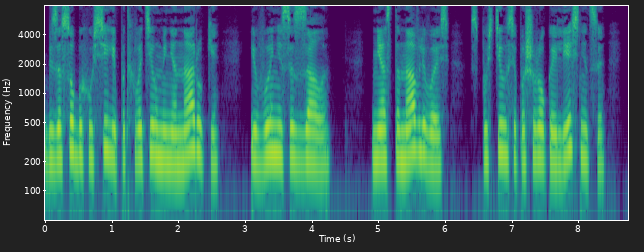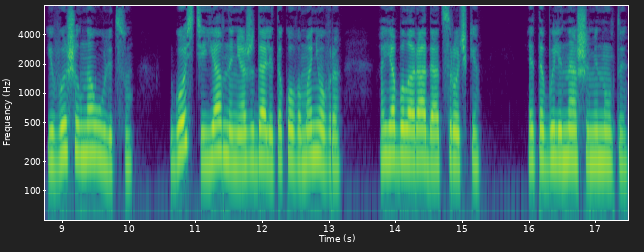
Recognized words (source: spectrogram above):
без особых усилий подхватил меня на руки и вынес из зала. Не останавливаясь, спустился по широкой лестнице и вышел на улицу. Гости явно не ожидали такого маневра, а я была рада отсрочке. Это были наши минуты,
